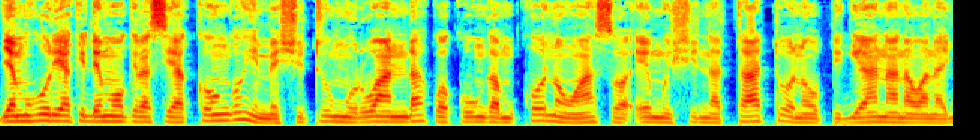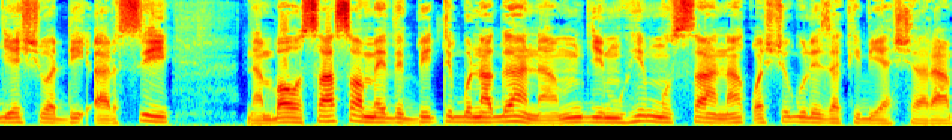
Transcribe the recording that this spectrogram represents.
Jamhuri ya Kidemokrasia ya Kongo imeshutumu Rwanda kwa kuunga mkono waasi wa M23 wanaopigana na wanajeshi wa DRC na ambao sasa wamedhibiti Bunagana, mji muhimu sana kwa shughuli za kibiashara.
